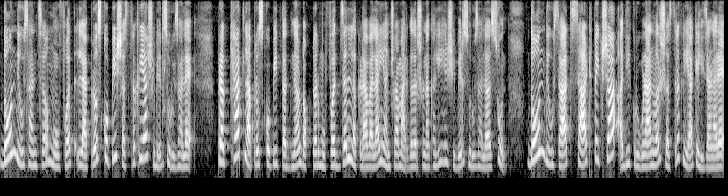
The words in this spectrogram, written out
दोन दिवसांचं मोफत लॅप्रोस्कोपी शस्त्रक्रिया शिबिर सुरू झालंय. प्रख्यात लॅप्रोस्कोपी तज्ज्ञ डॉक्टर मुफज्जल लकडावाला यांच्या मार्गदर्शनाखाली हे शिबिर सुरू झालं असून दोन दिवसात साठपेक्षा अधिक रुग्णांवर शस्त्रक्रिया केली जाणार आहे.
